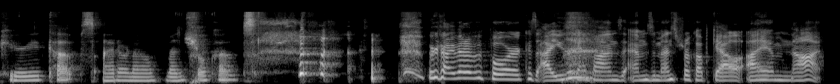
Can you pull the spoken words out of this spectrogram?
period cups. I don't know. Menstrual cups. we were talking about it before because I use tampons. M's a menstrual cup gal. I am not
